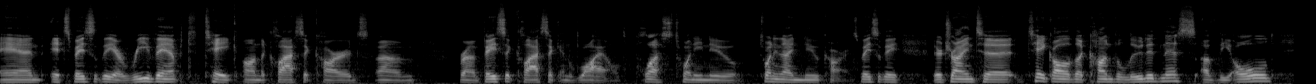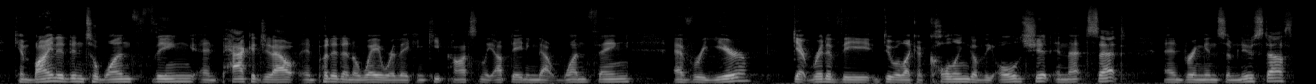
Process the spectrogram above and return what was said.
And it's basically a revamped take on the classic cards um, from basic, classic, and wild, plus 20 new, 29 new cards. Basically, they're trying to take all the convolutedness of the old combine it into one thing and package it out and put it in a way where they can keep constantly updating that one thing every year get rid of the do like a culling of the old shit in that set and bring in some new stuff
